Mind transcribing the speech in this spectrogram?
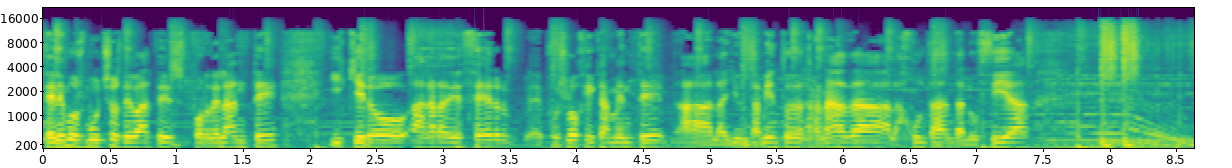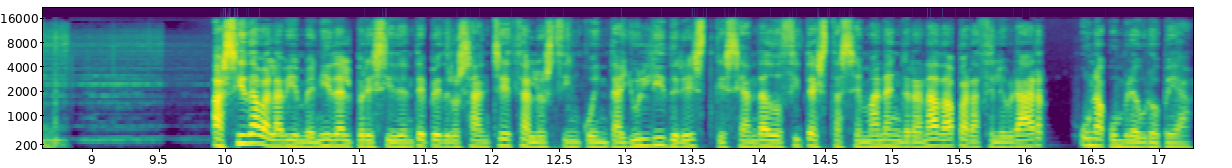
Tenemos muchos debates por delante y quiero agradecer, eh, pues lógicamente, al Ayuntamiento de Granada, a la Junta de Andalucía, Así daba la bienvenida el presidente Pedro Sánchez a los 51 líderes que se han dado cita esta semana en Granada para celebrar una cumbre europea.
